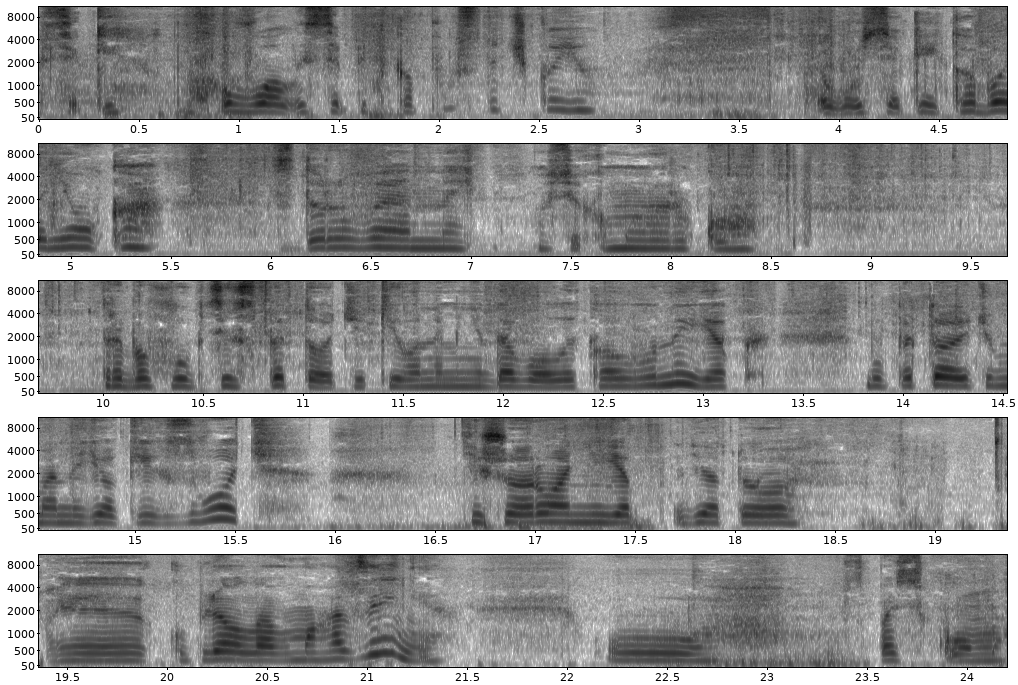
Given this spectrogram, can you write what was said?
Ось які поховалися під капусточкою. Ось який кабаньока здоровенний. Ось якому рука. Треба хлопців спитати, які вони мені давали кавуни, як... бо питають у мене, як їх звуть. Ті, що ранні я, я то е, купляла в магазині у Спаському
